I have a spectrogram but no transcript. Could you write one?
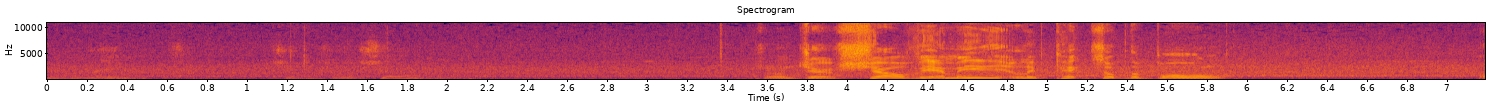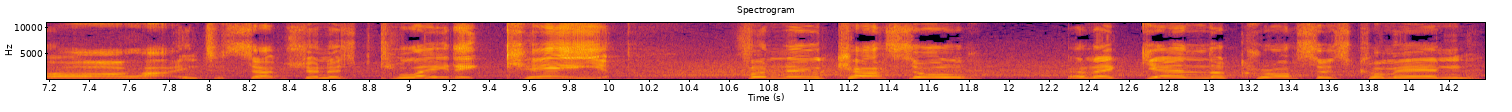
number 8, Jonjo Shelvey. John Joe Shelby immediately picks up the ball. Oh, that interception has played it key for Newcastle. And again, the cross has come in.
